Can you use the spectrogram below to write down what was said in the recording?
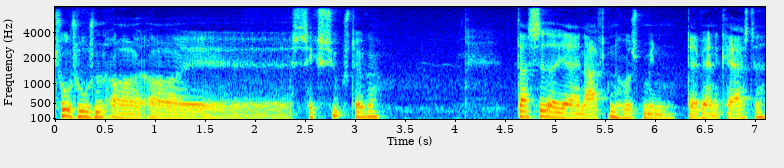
2006 7 øh, stykker, der sidder jeg en aften hos min daværende kæreste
